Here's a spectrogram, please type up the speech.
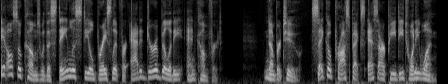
It also comes with a stainless steel bracelet for added durability and comfort. Number 2. Seiko Prospex SRP D21.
